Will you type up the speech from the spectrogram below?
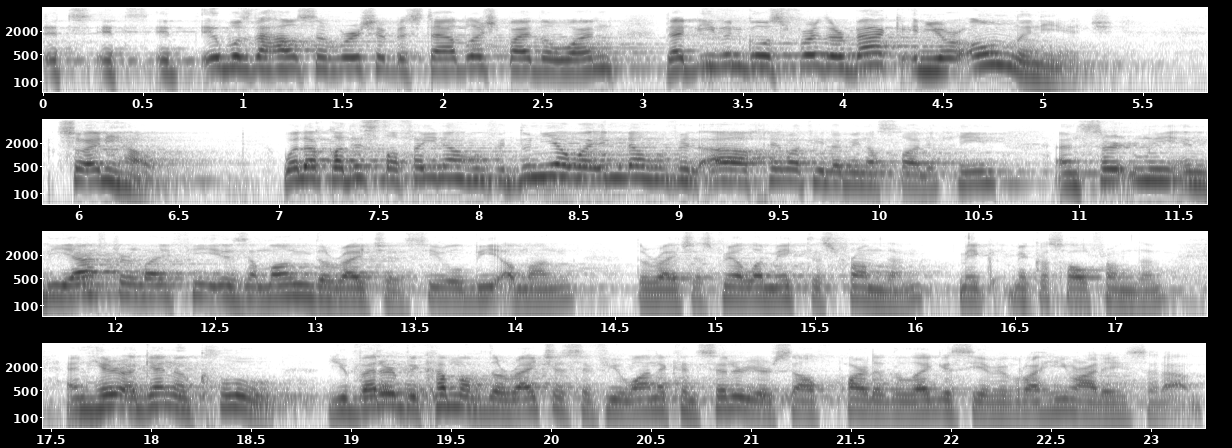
it's, it's, it, it was the house of worship established by the one that even goes further back in your own lineage. So, anyhow, وَلَقَدْ اصْطَفَيْنَاهُ فِي الدُّنْيَا وَإِنَّهُ فِي الْآخِرَةِ لَمِنَ الصَّالِحِينَ And certainly in the afterlife he is among the righteous. He will be among the righteous. May Allah make this from them, make, make us all from them. And here again a clue. You better become of the righteous if you want to consider yourself part of the legacy of Ibrahim alayhi salam.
